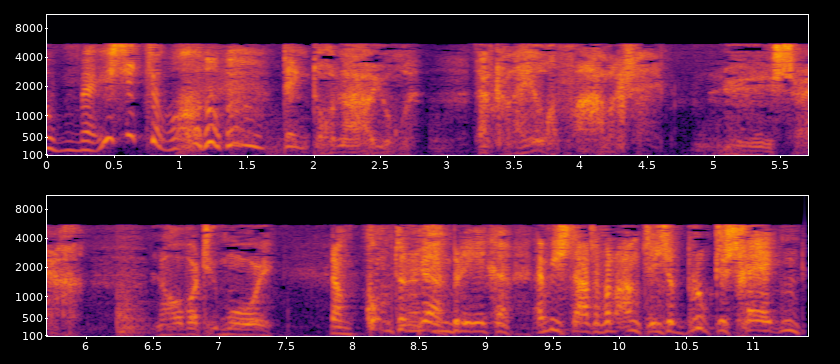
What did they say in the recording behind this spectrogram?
oh meisje toch. Denk toch na, jongen. Dat kan heel gevaarlijk zijn. Nee, zeg. Nou wordt u mooi. Dan komt er een inbreker. En wie staat er van angst in zijn broek te scheiden?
